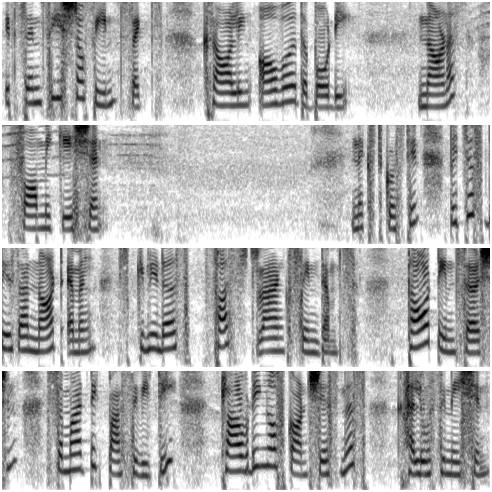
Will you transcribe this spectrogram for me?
It's sensation of insects crawling over the body, known as formication. Next question Which of these are not among Schneider's first rank symptoms? Thought insertion, somatic passivity, clouding of consciousness, hallucination.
